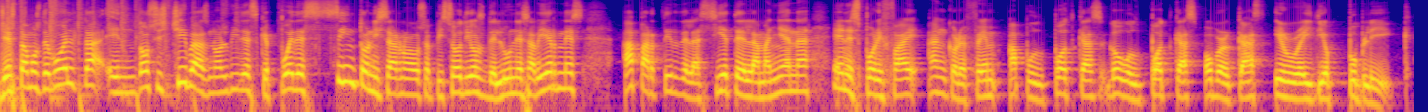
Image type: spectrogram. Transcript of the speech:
Ya estamos de vuelta en Dosis Chivas. No olvides que puedes sintonizar nuevos episodios de lunes a viernes a partir de las 7 de la mañana en Spotify, Anchor FM, Apple Podcast, Google Podcast, Overcast y Radio Public.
